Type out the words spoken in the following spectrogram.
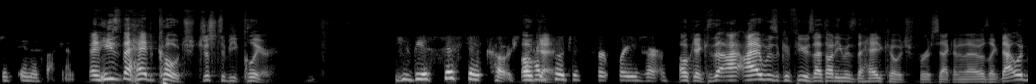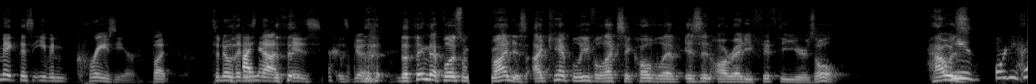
just in a second. And he's the head coach, just to be clear. He's the assistant coach. The okay. head coach is Curt Fraser. Okay, because I, I was confused. I thought he was the head coach for a second, and I was like, that would make this even crazier. But to know that he's know. not is is good. The, the thing that blows my mind is I can't believe Alexei Kovalev isn't already 50 years old. How is he's 46?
